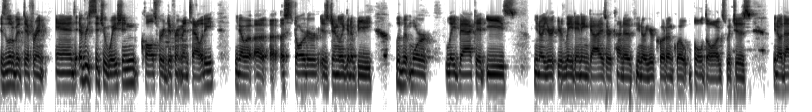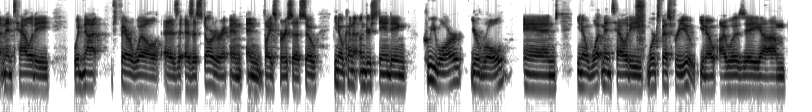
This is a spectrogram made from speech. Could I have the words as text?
is a little bit different, and every situation calls for a different mentality. You know, a, a, a starter is generally going to be a little bit more laid back at ease. You know, your your late inning guys are kind of you know your quote unquote bulldogs, which is you know that mentality would not fare well as as a starter, and and vice versa. So you know, kind of understanding who you are, your role, and you know what mentality works best for you. You know, I was a, um,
